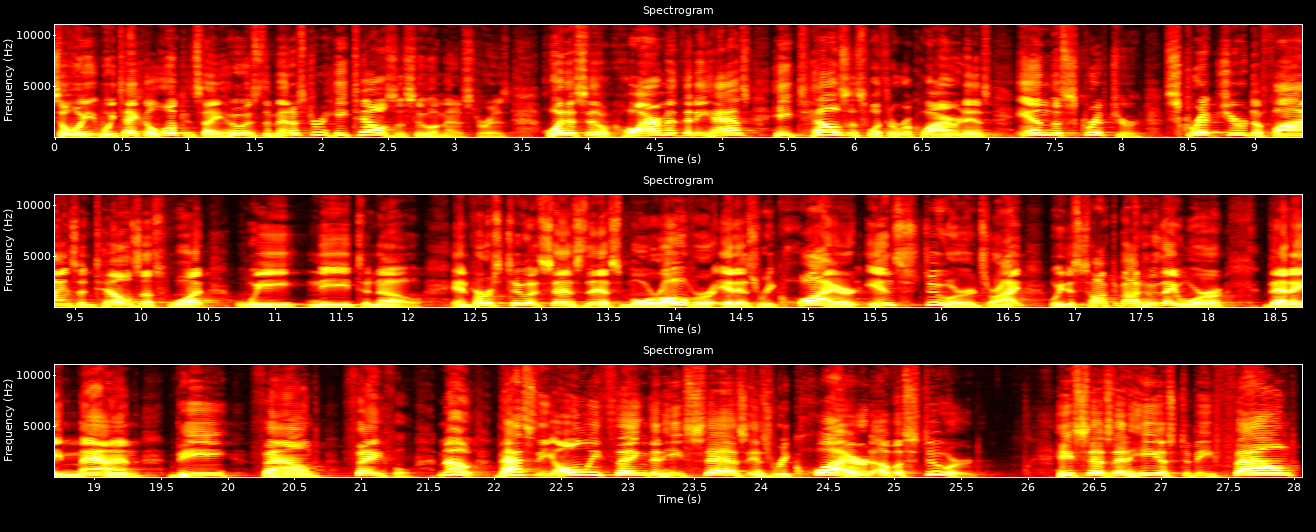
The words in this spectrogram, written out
So we, we take a look and say, Who is the minister? He tells us who a minister is. What is the requirement that he has? He tells us what the requirement is in the Scripture. Scripture defines and tells us what we need to know. In verse 2, it says this Moreover, it is required in stewards, right? We just talked about who they were, that a man be found faithful. No, that's the only thing that he says is required of a steward. He says that he is to be found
